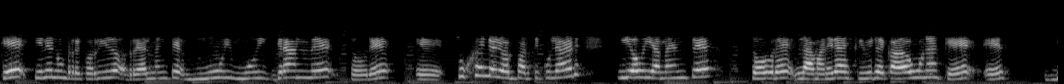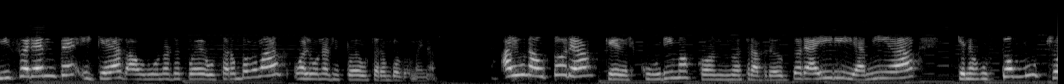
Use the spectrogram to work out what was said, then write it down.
que tienen un recorrido realmente muy, muy grande sobre eh, su género en particular y obviamente sobre la manera de escribir de cada una que es diferente y que a algunos les puede gustar un poco más o a algunos les puede gustar un poco menos. Hay una autora que descubrimos con nuestra productora Iri y amiga, que nos gustó mucho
